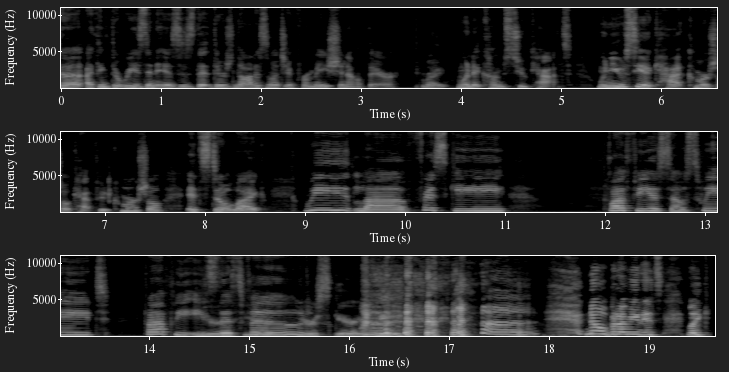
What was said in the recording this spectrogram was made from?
think the I think the reason is is that there's not as much information out there. right. when it comes to cats. When you see a cat commercial, cat food commercial, it's still like, we love Frisky. Fluffy is so sweet. Fluffy eats You're, this you're, food. you're scaring me. no, but I mean, it's like,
